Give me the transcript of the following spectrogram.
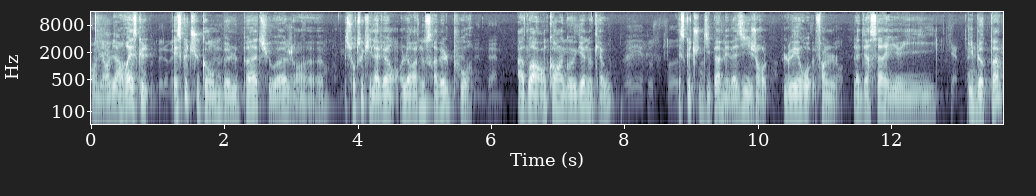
On y revient. En vrai, est-ce que, est que tu gambles pas, tu vois, genre, euh, surtout qu'il avait le Ravnus Rebel pour avoir encore un Gogen au cas où. Est-ce que tu te dis pas, mais vas-y, genre, le héros, enfin, l'adversaire, il, il, bloque pas,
